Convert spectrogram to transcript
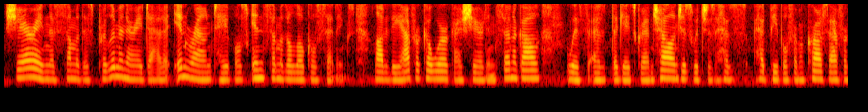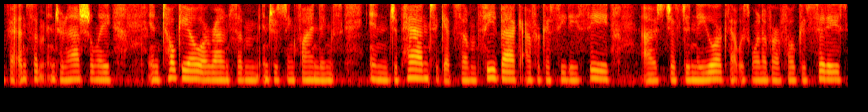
sharing this some of this preliminary data in roundtables in some of the local settings. A lot of the Africa work I shared in Senegal with uh, the Gates Grand Challenges, which has had people from across Africa and some internationally in Tokyo around some interesting findings in Japan to get some feedback, Africa CDC. I was just in New York. That was one of our focus cities.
